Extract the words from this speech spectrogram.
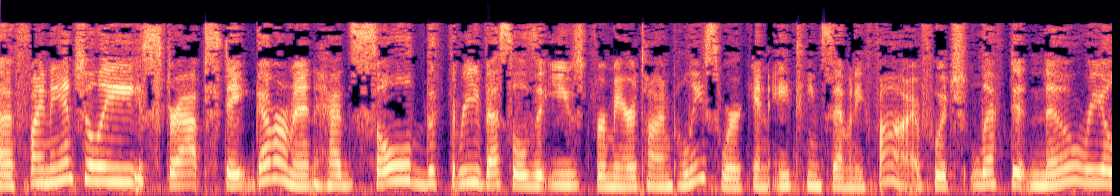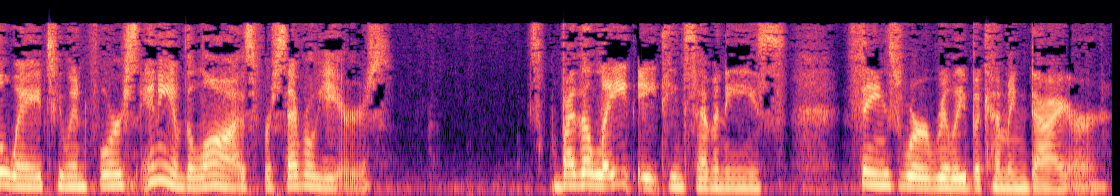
A financially strapped state government had sold the three vessels it used for maritime police work in 1875, which left it no real way to enforce any of the laws for several years. By the late 1870s, things were really becoming dire.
